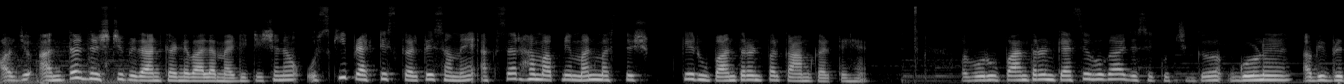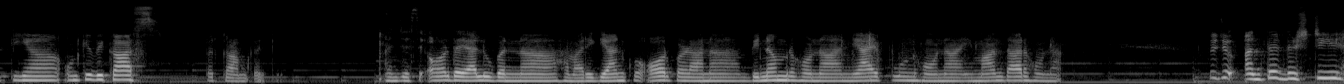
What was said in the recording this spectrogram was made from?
और जो अंतर्दृष्टि प्रदान करने वाला मेडिटेशन है, उसकी प्रैक्टिस करते समय अक्सर हम अपने मन मस्तिष्क के रूपांतरण पर काम करते हैं। और वो रूपांतरण कैसे होगा? जैसे कुछ गुण, अभिवृत्तियाँ, उनके विकास पर काम करके। जैसे और दयालु बनना, हमारे ज्ञान को और बढ़ाना, विनम्र होना, न्यायपूर्ण होना, ईमानदार होना। तो जो अंतर्दृष्टि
